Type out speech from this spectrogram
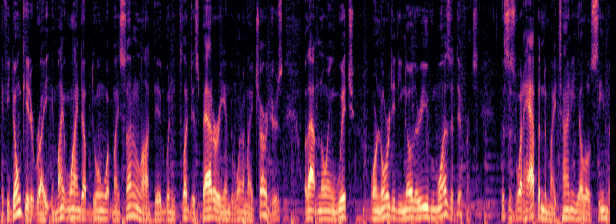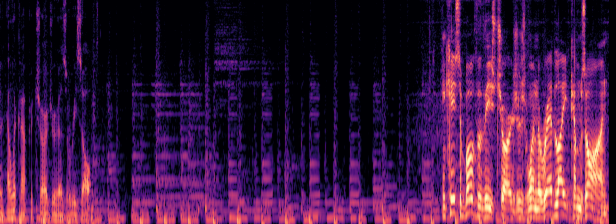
If you don't get it right, you might wind up doing what my son-in-law did when he plugged his battery into one of my chargers without knowing which, or nor did he know there even was a difference. This is what happened to my tiny yellow Syma helicopter charger as a result. In case of both of these chargers, when the red light comes on,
